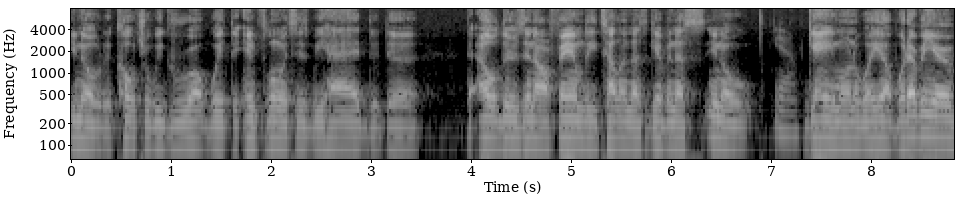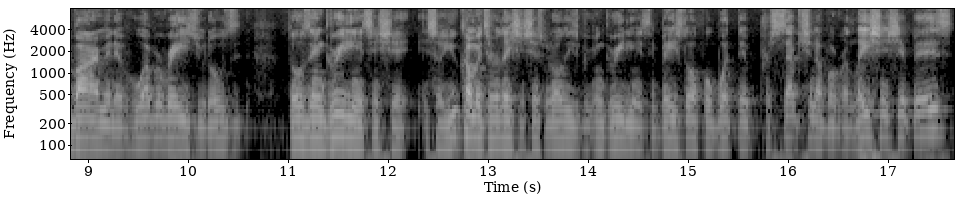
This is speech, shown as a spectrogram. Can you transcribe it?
you know the culture we grew up with, the influences we had, the the, the elders in our family telling us, giving us, you know, Yeah. game on the way up. Whatever your environment, if whoever raised you, those those ingredients and shit. So you come into relationships with all these ingredients, and based off of what the perception of a relationship is,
